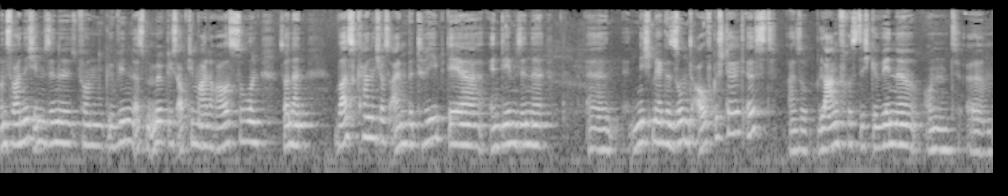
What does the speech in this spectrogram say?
Und zwar nicht im Sinne von Gewinn, das möglichst Optimale rauszuholen, sondern was kann ich aus einem Betrieb, der in dem Sinne äh, nicht mehr gesund aufgestellt ist, also langfristig Gewinne und ähm,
